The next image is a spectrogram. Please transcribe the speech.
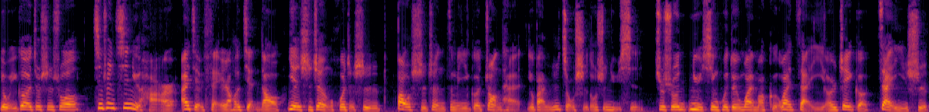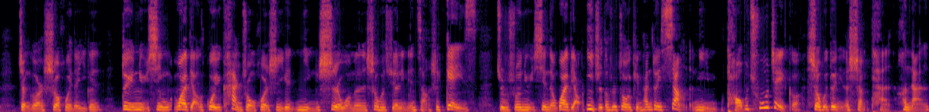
有一个，就是说青春期女孩爱减肥，然后减到厌食症或者是暴食症这么一个状态，有百分之九十都是女性。就是说女性会对外貌格外在意，而这个在意是整个社会的一个对于女性外表的过于看重，或者是一个凝视。我们社会学里面讲是 gaze。就是说，女性的外表一直都是作为评判对象的，你逃不出这个社会对你的审判，很难。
